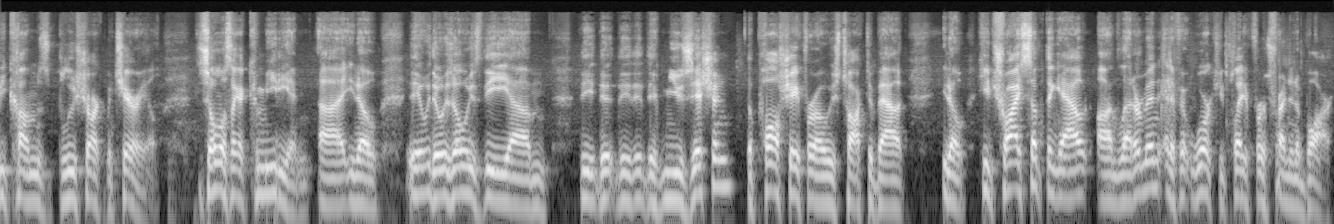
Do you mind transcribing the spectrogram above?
becomes blue shark material. It's almost like a comedian. Uh, you know, it, there was always the, um, the, the, the the musician. The Paul Shaffer always talked about. You know, he'd try something out on Letterman, and if it worked, he'd play it for his friend in a bar.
